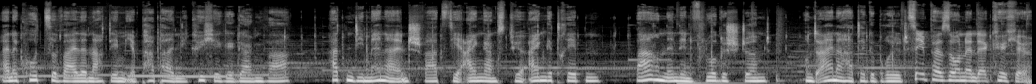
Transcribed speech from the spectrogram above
Eine kurze Weile nachdem ihr Papa in die Küche gegangen war, hatten die Männer in Schwarz die Eingangstür eingetreten, waren in den Flur gestürmt und einer hatte gebrüllt: Zielperson in der Küche.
